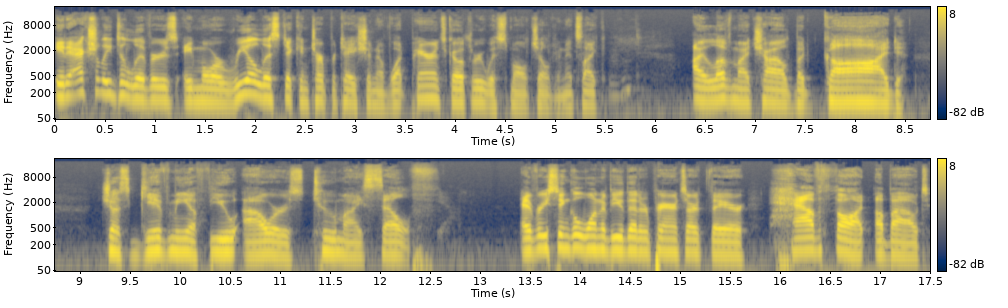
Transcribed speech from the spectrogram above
it actually delivers a more realistic interpretation of what parents go through with small children. It's like, mm-hmm. I love my child, but God, just give me a few hours to myself. Every single one of you that are parents out there have thought about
